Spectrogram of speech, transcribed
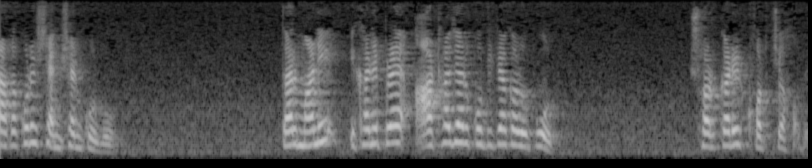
টাকা করে স্যাংশন করব। তার মানে এখানে প্রায় আট হাজার কোটি টাকার ওপর সরকারের খরচা হবে।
